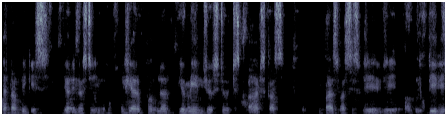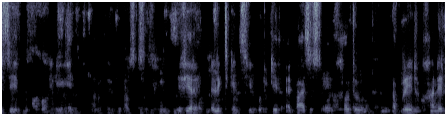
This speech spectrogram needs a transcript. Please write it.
That topic is your industry. If you are a popular, you may choose to uh, discuss bus versus VV, PVC in houses. If you are electricians, you could give advices on how to upgrade 100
